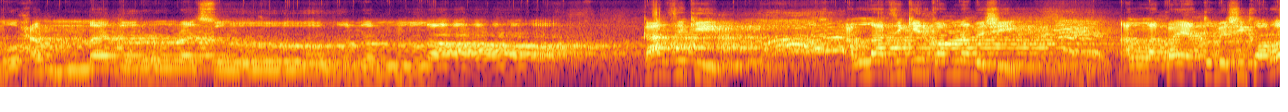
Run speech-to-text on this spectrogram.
মুহাম্মাদুর রাসূলুল্লাহ। কার জিকির? আল্লাহর জিকির কম না বেশি? আল্লাহ কয়, এত বেশি করো।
